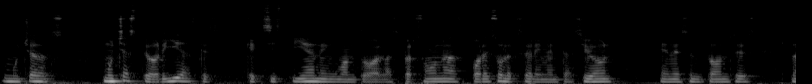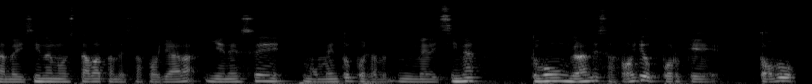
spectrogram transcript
Muchas, muchas teorías que, que existían en cuanto a las personas, por eso la experimentación en ese entonces la medicina no estaba tan desarrollada y en ese momento pues la medicina tuvo un gran desarrollo porque todo,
